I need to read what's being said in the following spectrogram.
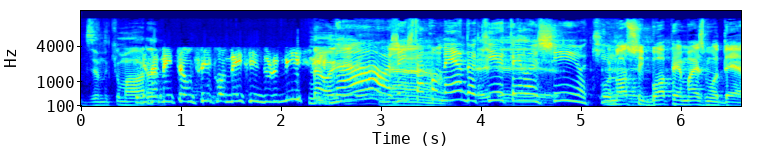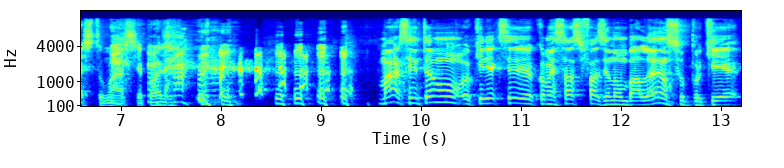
dizendo que uma Eles hora. também estão sem comer e sem dormir. Não, é- Não, a gente tá Não. comendo aqui, É- tem lanchinho aqui. O nosso Ibope é mais modesto, Márcia. Pode. Márcia, então eu queria que você começasse fazendo um balanço, porque,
